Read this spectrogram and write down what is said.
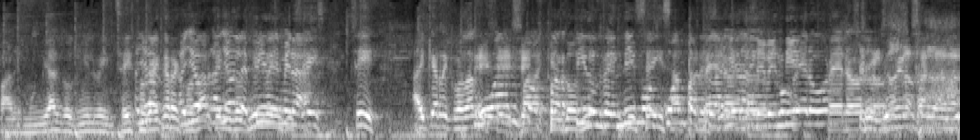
para el Mundial 2026, porque hay que recordar John- que en el John le piden, mira. 2026, sí, hay que recordar sí, sí. ¿Cuántos el partidos 2026 vendimos? ¿Cuántas playeras le vendieron? Pero, Sí, pero si no yo llegas creo que al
